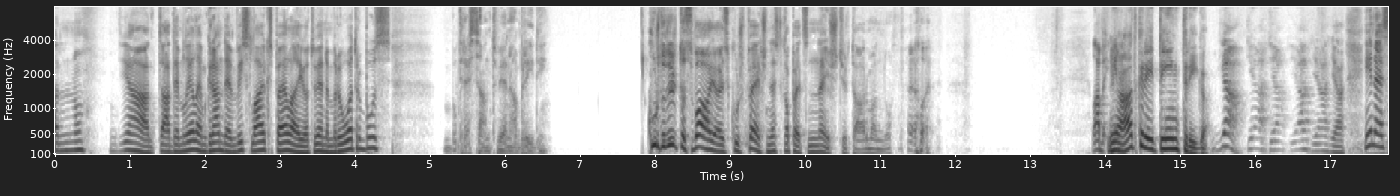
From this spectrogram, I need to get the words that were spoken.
ar nu, jā, tādiem lieliem grandiem visu laiku spēlējot vienam ar otru būs interesanti vienā brīdī. Kur tad ir tas vājais, kurš pēkšņi nes, kāpēc neizšķirt ar mani no spēlē? Labi, Jā, atkrīt intriga. jā, jā, jā, jā, jā, jā. Ines,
